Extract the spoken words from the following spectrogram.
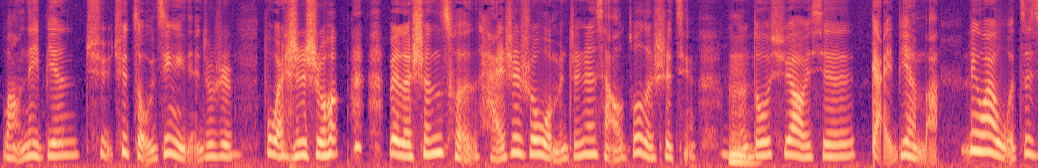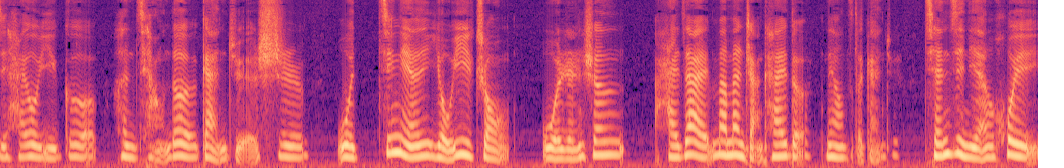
往那边去去走近一点。就是不管是说为了生存，还是说我们真正想要做的事情，可能都需要一些改变吧。另外，我自己还有一个很强的感觉，是我今年有一种我人生还在慢慢展开的那样子的感觉。前几年会。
